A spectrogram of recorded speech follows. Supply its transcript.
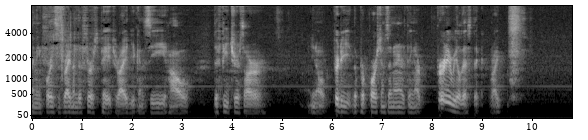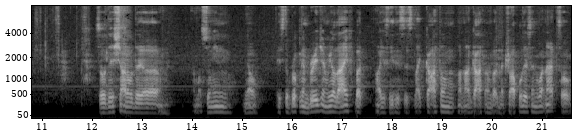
I mean, for instance, right on the first page, right, you can see how the features are, you know, pretty, the proportions and everything are pretty realistic, right? So this shot of the, uh, I'm assuming, you know, it's the Brooklyn Bridge in real life, but obviously this is like Gotham, well, not Gotham, but Metropolis and whatnot, so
